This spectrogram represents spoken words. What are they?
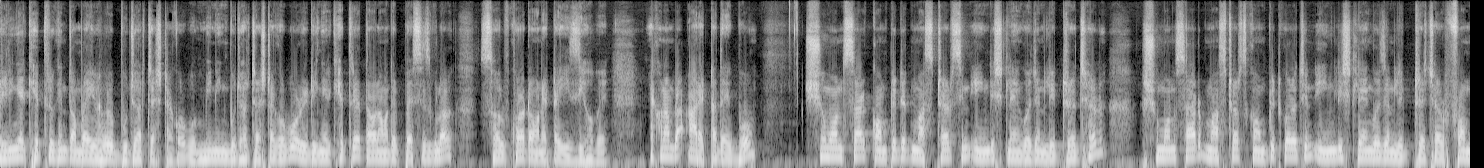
রিডিংয়ের ক্ষেত্রেও কিন্তু আমরা এইভাবে বোঝার চেষ্টা করব মিনিং বোঝার চেষ্টা করব রিডিংয়ের ক্ষেত্রে, তাহলে আমাদের প্যাসেজগুলো সলভ করাটা অনেকটা ইজি হবে। এখন আমরা আরেকটা দেখব। Suman sir completed masters in English language and literature Suman sir masters complete করেছেন English language and literature from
